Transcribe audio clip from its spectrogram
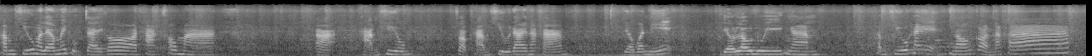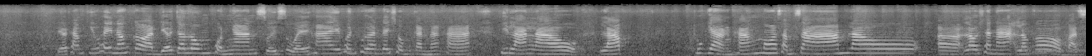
ทำคิ้วมาแล้วไม่ถูกใจก็ทักเข้ามาถามคิว สอบถามคิวได้นะคะ เดี๋ยววันนี้ เดี๋ยวเราลุยงานทำคิ้วให้น้องก่อนนะคะ เดี๋ยวทำคิ้วให้น้องก่อน เดี๋ยวจะลงผลงานสวยๆ ให้เพื่อนๆได้ชมกันนะคะ ที่ร้านเรารับทุกอย่างทั้งมสามสามเราเอ่อเราชนะแล้วก็บัตรส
